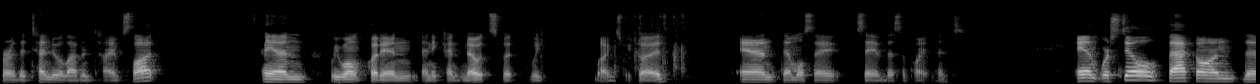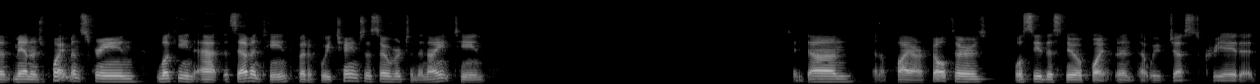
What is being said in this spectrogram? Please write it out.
for the 10 to 11 time slot. And we won't put in any kind of notes, but we, well, I guess we could. And then we'll say save this appointment. And we're still back on the manage appointment screen looking at the 17th, but if we change this over to the 19th, say done, and apply our filters, we'll see this new appointment that we've just created.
